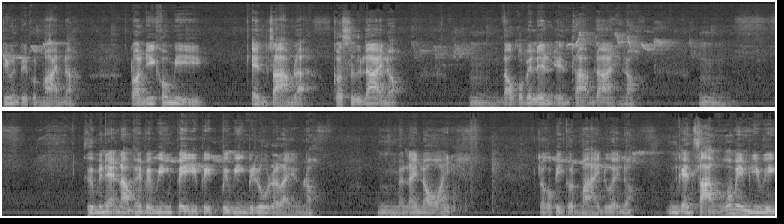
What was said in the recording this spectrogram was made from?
ที่มันผิดกฎหมายเนาะตอนนี้เขามี N3 แล้ว ก็ซื้อได้เนาะอืม เราก็ไปเล่น N3 ได้เนาะอืม คือไม่แนะนำให้ไปวิ่งไปไปไปวิ่งไปรูดอะไรเนาะอืม มันได้น้อย แล้วก็ผิดกฎหมายด้วยเนาะ N3 เขาก็ไม่มีวิ่ง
